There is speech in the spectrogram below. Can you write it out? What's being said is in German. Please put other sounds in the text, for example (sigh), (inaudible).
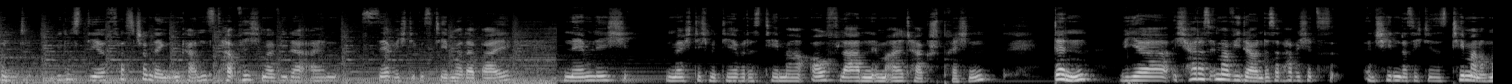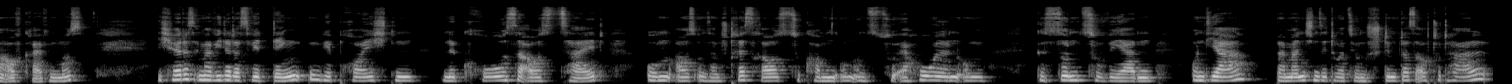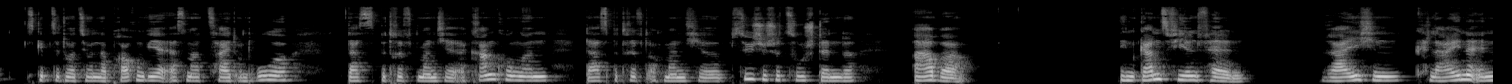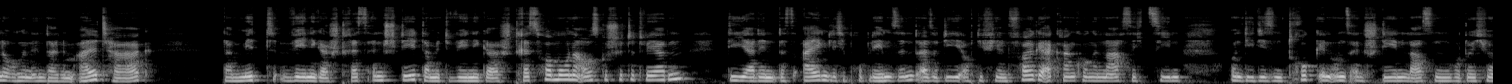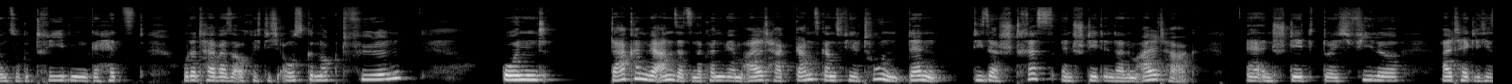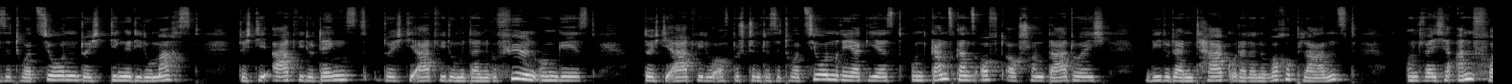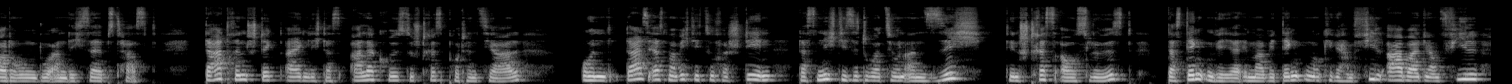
Und wie du es dir fast schon denken kannst, (laughs) habe ich mal wieder ein sehr wichtiges Thema dabei, nämlich möchte ich mit dir über das Thema Aufladen im Alltag sprechen. Denn wir, ich höre das immer wieder und deshalb habe ich jetzt entschieden, dass ich dieses Thema nochmal aufgreifen muss. Ich höre das immer wieder, dass wir denken, wir bräuchten eine große Auszeit, um aus unserem Stress rauszukommen, um uns zu erholen, um gesund zu werden. Und ja, bei manchen Situationen stimmt das auch total. Es gibt Situationen, da brauchen wir erstmal Zeit und Ruhe. Das betrifft manche Erkrankungen, das betrifft auch manche psychische Zustände. Aber in ganz vielen Fällen reichen kleine Änderungen in deinem Alltag, damit weniger Stress entsteht, damit weniger Stresshormone ausgeschüttet werden, die ja den, das eigentliche Problem sind, also die auch die vielen Folgeerkrankungen nach sich ziehen und die diesen Druck in uns entstehen lassen, wodurch wir uns so getrieben, gehetzt oder teilweise auch richtig ausgenockt fühlen. Und da können wir ansetzen, da können wir im Alltag ganz, ganz viel tun, denn dieser Stress entsteht in deinem Alltag. Er entsteht durch viele alltägliche Situationen, durch Dinge, die du machst, durch die Art, wie du denkst, durch die Art, wie du mit deinen Gefühlen umgehst, durch die Art, wie du auf bestimmte Situationen reagierst und ganz, ganz oft auch schon dadurch, wie du deinen Tag oder deine Woche planst und welche Anforderungen du an dich selbst hast. Da drin steckt eigentlich das allergrößte Stresspotenzial. Und da ist erstmal wichtig zu verstehen, dass nicht die Situation an sich den Stress auslöst. Das denken wir ja immer. Wir denken, okay, wir haben viel Arbeit, wir haben viel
